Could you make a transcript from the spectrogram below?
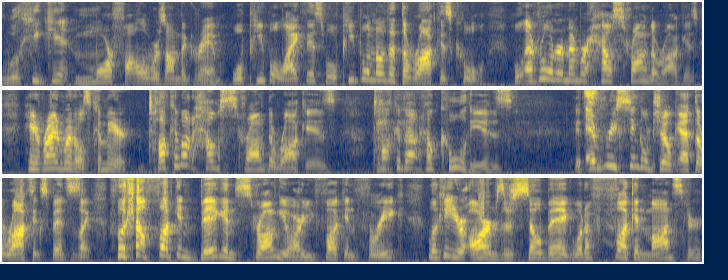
Will he get more followers on the gram? Will people like this? Will people know that The Rock is cool? Will everyone remember how strong The Rock is? Hey, Ryan Reynolds, come here. Talk about how strong The Rock is. Talk about how cool he is. It's Every single joke at The Rock's expense is like, look how fucking big and strong you are, you fucking freak. Look at your arms, they're so big. What a fucking monster.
